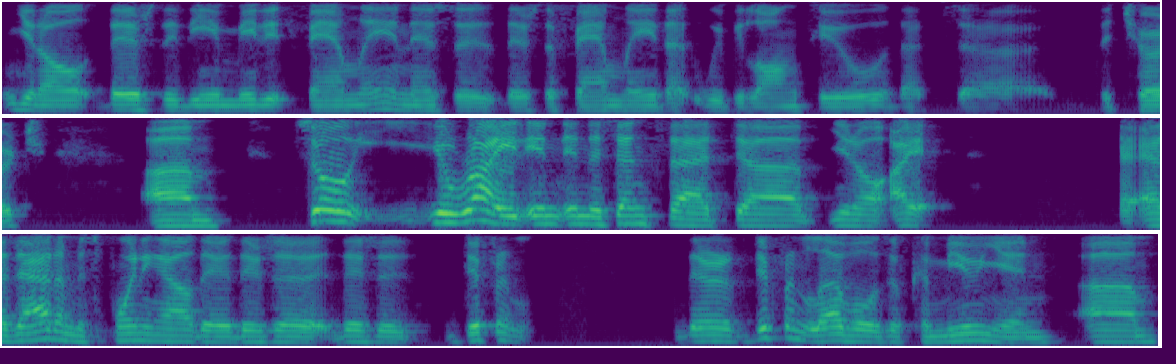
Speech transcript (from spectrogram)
you know there's the, the immediate family, and there's a, there's the family that we belong to. That's uh, the church. Um, so you're right in, in the sense that uh, you know I, as Adam is pointing out there, there's a there's a different there are different levels of communion. Um,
